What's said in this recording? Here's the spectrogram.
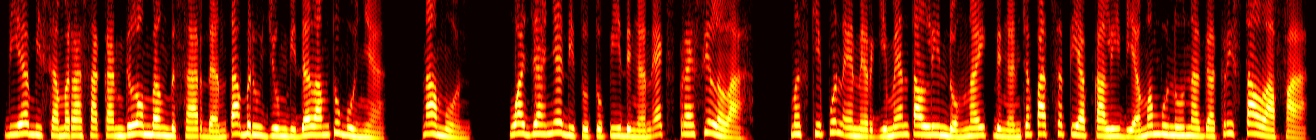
dia bisa merasakan gelombang besar dan tak berujung di dalam tubuhnya. Namun, wajahnya ditutupi dengan ekspresi lelah. Meskipun energi mental Lindong naik dengan cepat setiap kali dia membunuh naga kristal lava,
